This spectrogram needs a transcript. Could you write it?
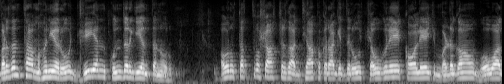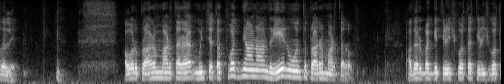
ಬರೆದಂಥ ಮಹನೀಯರು ಜಿ. ಎನ್. ಕುಂದರ್ಗಿ ಅಂತನೋರು. ಅವರು ತತ್ವಶಾಸ್ತ್ರದ ಅಧ್ಯಾಪಕರಾಗಿದ್ದರು ಚೌಗಲೆ ಕಾಲೇಜ್, ಮಡಗಾಂವ್, ಗೋವಾದಲ್ಲೇ. ಅವರು ಪ್ರಾರಂಭ ಮಾಡ್ತಾರೆ. ಮುಂಚೆ ತತ್ವಜ್ಞಾನ ಅಂದರೆ ಏನು ಅಂತ ಪ್ರಾರಂಭ ಮಾಡ್ತಾರೆ ಅವರು ಅದರ ಬಗ್ಗೆ ತಿಳಿಸ್ಕೋತ ತಿಳಿಸ್ಕೋತ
